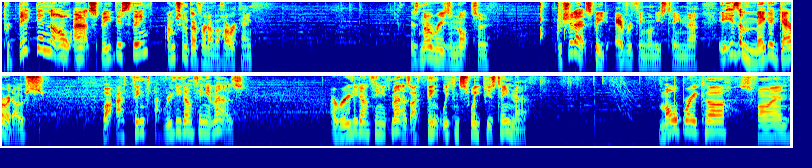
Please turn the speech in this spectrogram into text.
predicting that I'll outspeed this thing, I'm just going to go for another Hurricane. There's no reason not to. We should outspeed everything on his team there. It is a Mega Gyarados, but I think, I really don't think it matters. I really don't think it matters. I think we can sweep his team there. Mold Breaker is fine.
